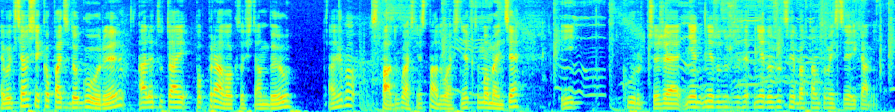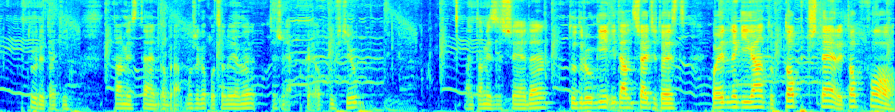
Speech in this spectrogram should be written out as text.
jakby chciał się kopać do góry, ale tutaj po prawo ktoś tam był. Ale chyba spadł, właśnie, spadł właśnie w tym momencie. I kurczę, że nie, nie, dorzucę, nie dorzucę chyba w tamto miejsce jajkami. Który taki? Tam jest ten, dobra, może go pocelujemy. Też nie, okej, odpuścił. Ale tam jest jeszcze jeden, tu drugi i tam trzeci, to jest pojedynek gigantów. Top 4, top 4.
